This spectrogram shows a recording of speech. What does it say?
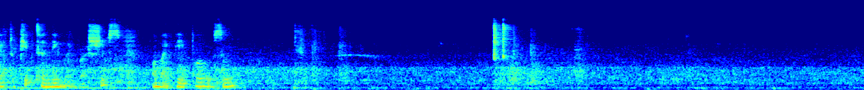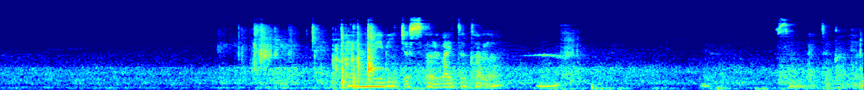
have to keep turning my brushes on my paper also just a lighter color. Mm. Some lighter color,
